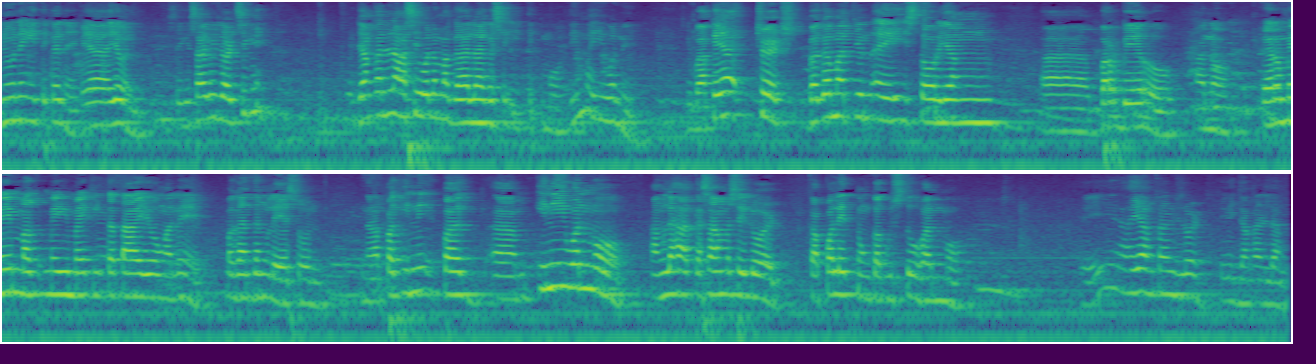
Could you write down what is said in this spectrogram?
Inuna yung itikan eh. Kaya yun. Sige, sabi Lord, sige. Diyan ka lang kasi walang mag-aalaga sa itik mo. Di maiwan eh. Diba? Kaya church, bagamat yun ay istoryang uh, barbero, ano, pero may mag, may makita tayong ano eh, magandang lesson na pag ini pag um, iniwan mo ang lahat kasama si Lord, kapalit ng kagustuhan mo. Eh, hayaan ka ni Lord. Eh, diyan ka lang.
